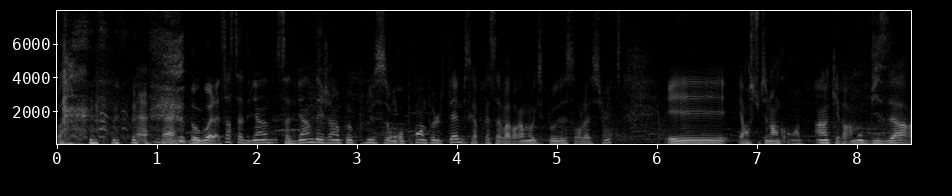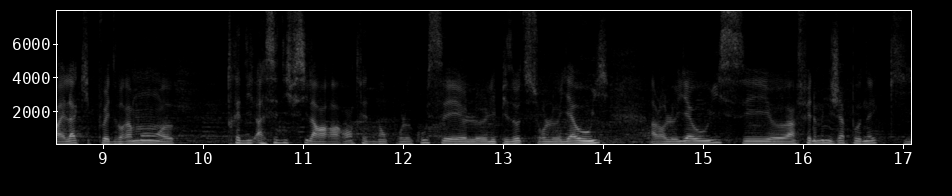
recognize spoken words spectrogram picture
Donc voilà, ça, ça devient, ça devient déjà un peu plus. On reprend un peu le thème parce qu'après, ça va vraiment exploser sur la suite. Et, et ensuite, il y en a encore un, un qui est vraiment bizarre et là qui peut être vraiment euh, très, assez difficile à, rentrer dedans pour le coup. C'est l'épisode sur le yaoi. Alors le yaoi, c'est euh, un phénomène japonais qui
